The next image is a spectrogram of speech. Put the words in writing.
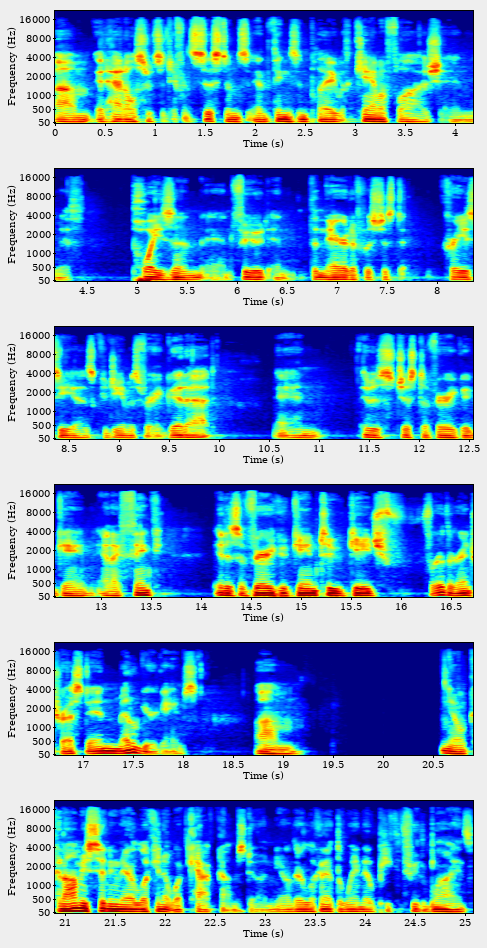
Um, it had all sorts of different systems and things in play with camouflage and with poison and food, and the narrative was just crazy as Kojima is very good at, and it was just a very good game. And I think it is a very good game to gauge further interest in Metal Gear games. Um, you know, Konami's sitting there looking at what Capcom's doing. You know, they're looking at the window, peeking through the blinds,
